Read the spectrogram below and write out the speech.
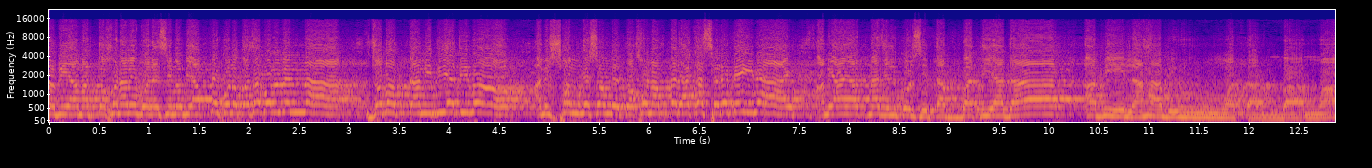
নবী আমার, তখন আমি বলেছি, নবী, আপনি কোনো কথা বলবেন না। জবাবটা আমি দিয়ে দিব। আমি সঙ্গে সঙ্গে তখন আপনার একা ছেড়ে দেই নাই। আমি আয়াত নাজিল করছি আবি মা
